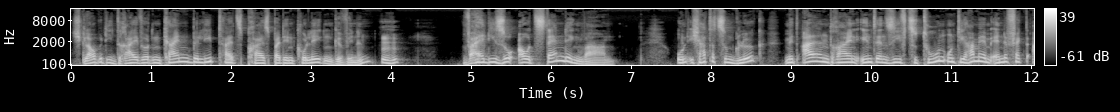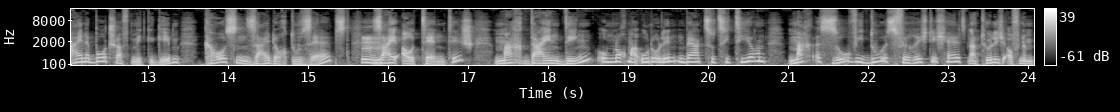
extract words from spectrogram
Ich glaube, die drei würden keinen Beliebtheitspreis bei den Kollegen gewinnen, mhm. weil die so outstanding waren. Und ich hatte zum Glück mit allen dreien intensiv zu tun und die haben mir im Endeffekt eine Botschaft mitgegeben. Kausen, sei doch du selbst, mhm. sei authentisch, mach dein Ding, um nochmal Udo Lindenberg zu zitieren, mach es so, wie du es für richtig hältst, natürlich auf einem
